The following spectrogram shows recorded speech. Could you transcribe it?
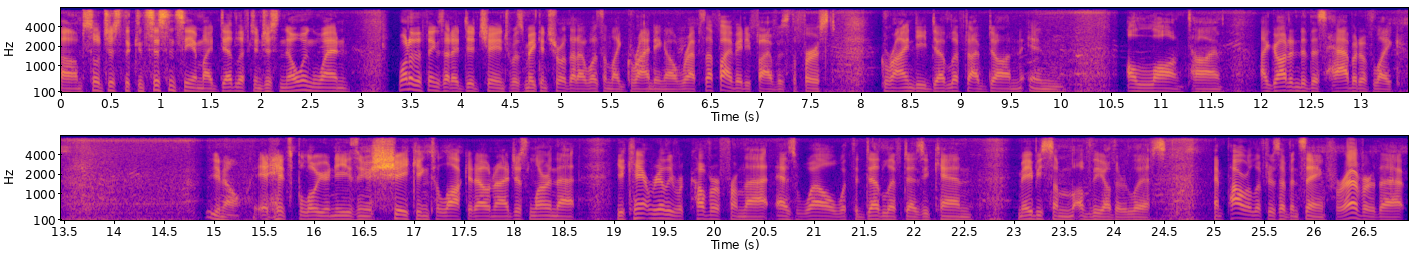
Um, so just the consistency in my deadlift and just knowing when. One of the things that I did change was making sure that I wasn't like grinding out reps. That 585 was the first grindy deadlift I've done in a long time. I got into this habit of like you know, it hits below your knees and you're shaking to lock it out. And I just learned that you can't really recover from that as well with the deadlift as you can maybe some of the other lifts. And powerlifters have been saying forever that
